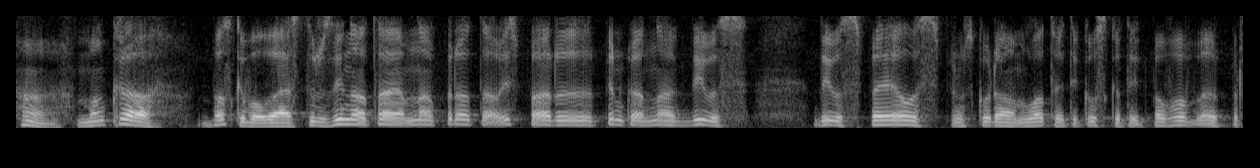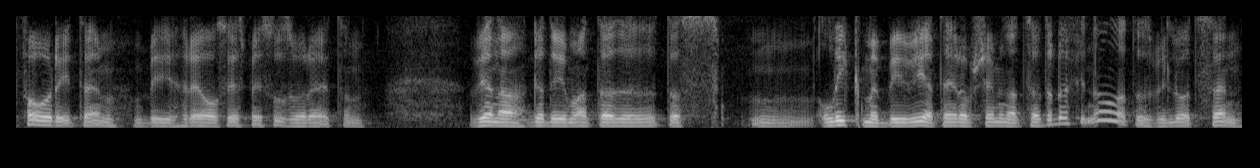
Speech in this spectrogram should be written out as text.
Ha, man kā basketbola vēstures zinātājiem nāk prātā vispār pirmkārt nāk divas, divas spēles, pirms kurām Latvija tika uzskatīta par, favorītēm, bija reāls iespējas uzvarēt. Un, vienā gadījumā tā, tas mm, likme bija vieta Eiropas čempionāta ceturtdaļfinālā. Tas bija ļoti sen,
